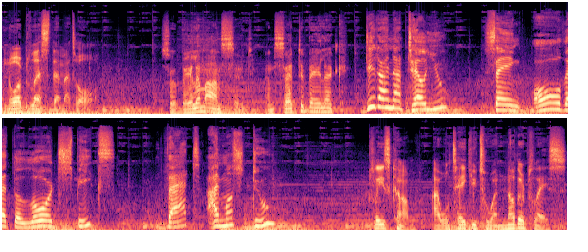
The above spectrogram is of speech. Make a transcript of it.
nor bless them at all. So Balaam answered and said to Balak, Did I not tell you, saying, All that the Lord speaks, that I must do? Please come, I will take you to another place.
